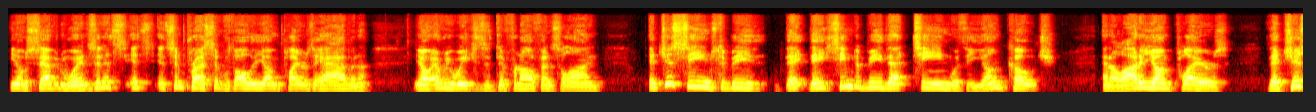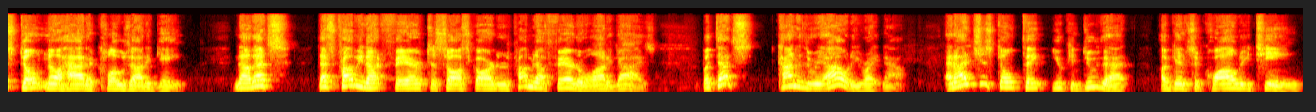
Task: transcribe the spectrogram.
you know seven wins, and it's it's it's impressive with all the young players they have, and a, you know every week it's a different offensive line. It just seems to be they they seem to be that team with a young coach and a lot of young players that just don't know how to close out a game. Now that's that's probably not fair to Sauce Gardner. It's probably not fair to a lot of guys, but that's kind of the reality right now. And I just don't think you can do that against a quality team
